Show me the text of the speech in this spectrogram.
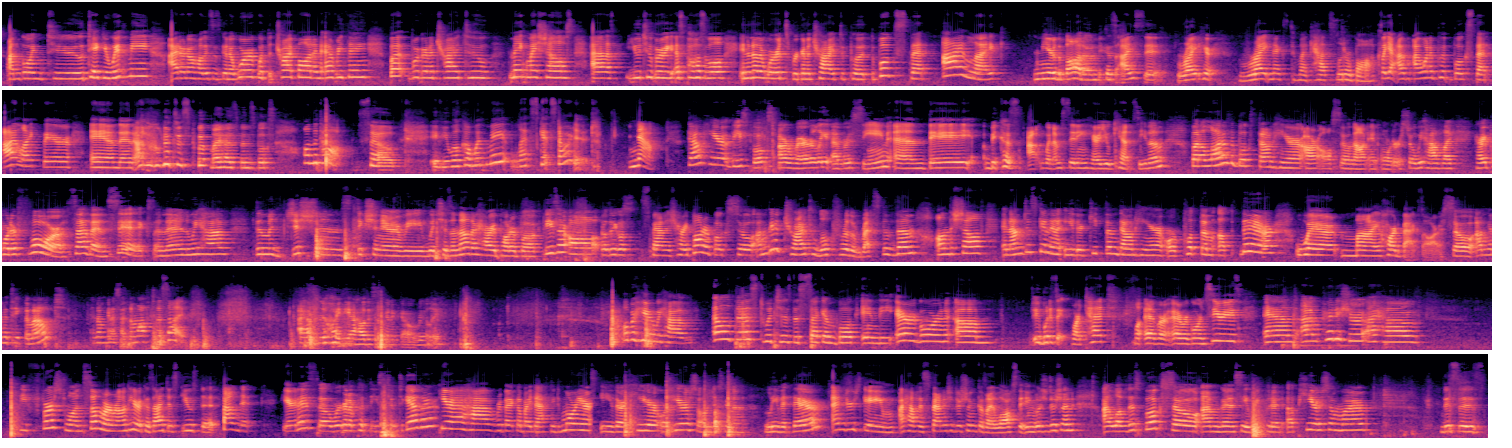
i'm going to take you with me. I don't know how this is gonna work with the tripod and everything but we're gonna try to make my shelves as youtubery as possible. In other words we're gonna try to put the books that i like near the bottom because i sit right here right next to my cat's litter box. But yeah, I, I want to put books that I like there and then I'm going to just put my husband's books on the top. So if you will come with me, let's get started. Now, down here, these books are rarely ever seen and they, because uh, when I'm sitting here, you can't see them. But a lot of the books down here are also not in order. So we have like Harry Potter 4, 7, 6, and then we have the Magician's Dictionary, which is another Harry Potter book. These are all Rodrigo's Spanish Harry Potter books, so I'm gonna try to look for the rest of them on the shelf, and I'm just gonna either keep them down here or put them up there where my hardbacks are. So I'm gonna take them out, and I'm gonna set them off to the side. I have no idea how this is gonna go, really. Over here we have Eldest, which is the second book in the Eragon, um, what is it, quartet, whatever, Eragon series. And I'm pretty sure I have the first one somewhere around here because I just used it. Found it. Here it is. So we're gonna put these two together. Here I have Rebecca by Daphne du Maurier, either here or here. So I'm just gonna leave it there. Ender's Game, I have the Spanish edition because I lost the English edition. I love this book, so I'm gonna see if we put it up here somewhere. This is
